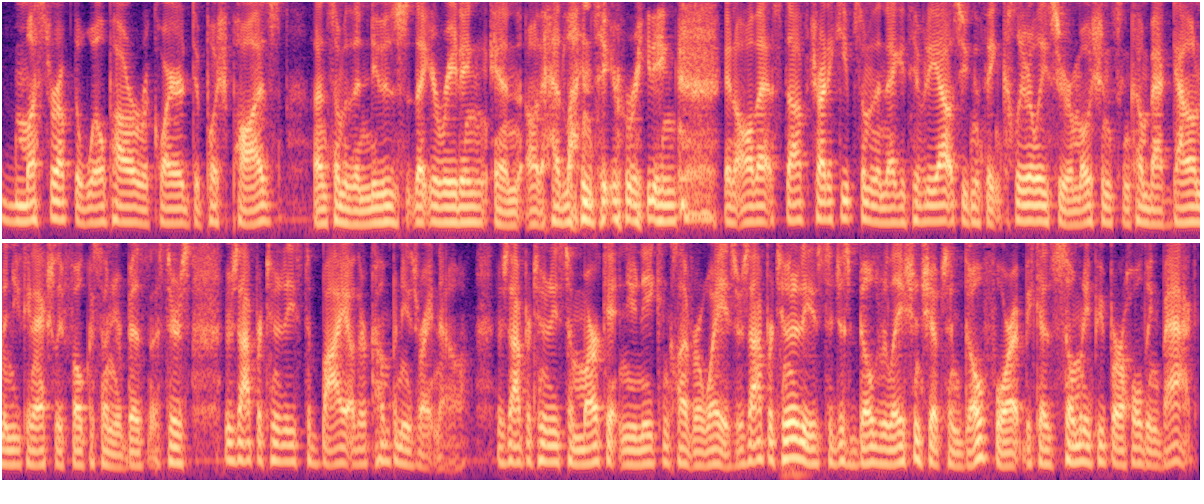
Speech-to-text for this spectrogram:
muster up the willpower required to push pause on some of the news that you're reading and uh, the headlines that you're reading and all that stuff. Try to keep some of the negativity out so you can think clearly, so your emotions can come back down and you can actually focus on your business. There's there's opportunities to buy other companies right now. There's opportunities to market in unique and clever ways. There's opportunities to just build relationships and go for it because so many people are holding back.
